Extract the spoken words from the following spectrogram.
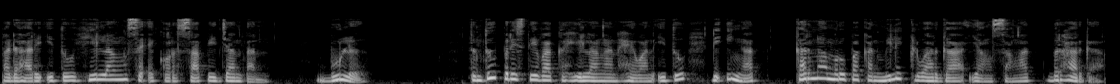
Pada hari itu hilang seekor sapi jantan, bule. Tentu peristiwa kehilangan hewan itu diingat karena merupakan milik keluarga yang sangat berharga.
